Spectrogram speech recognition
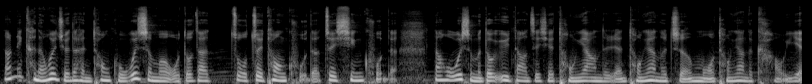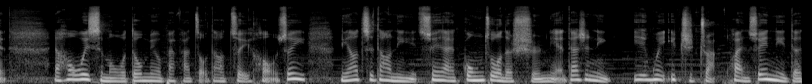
然后你可能会觉得很痛苦。为什么我都在做最痛苦的、最辛苦的？那我为什么都遇到这些同样的人、同样的折磨、同样的考验？然后为什么我都没有办法走到最后？所以你要知道，你虽然工作了十年，但是你因为一直转换，所以你的。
